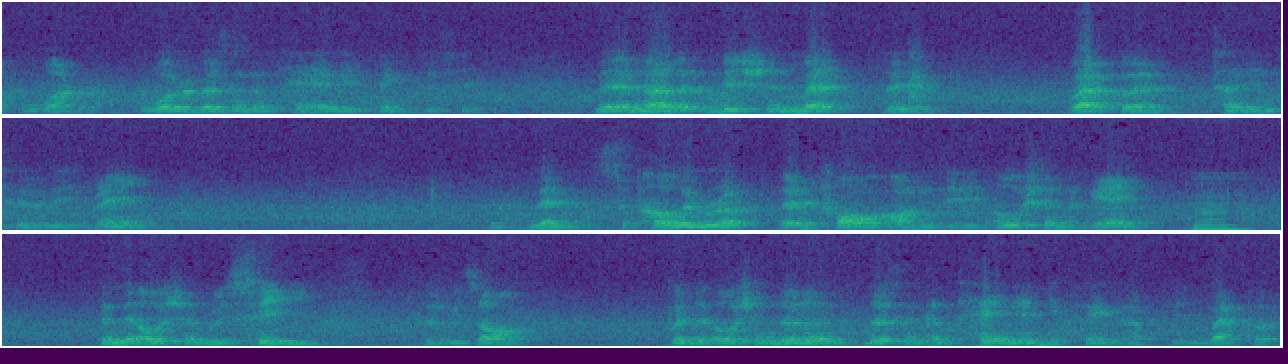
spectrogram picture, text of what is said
of the water. The water doesn't contain anything, you see. Then another condition met the vapor turn into the rain. Then suppose it fall on the ocean again, Mm. then the ocean receives the result. But the ocean doesn't, doesn't contain anything of the vapor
